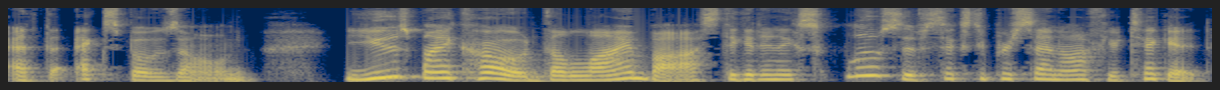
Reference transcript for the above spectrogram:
at the Expo Zone. Use my code, the Lyme Boss, to get an exclusive 60% off your ticket.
